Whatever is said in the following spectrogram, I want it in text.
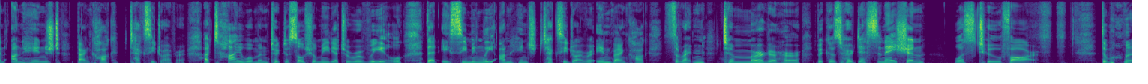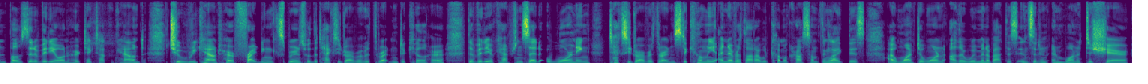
an unhinged Bangkok taxi driver. A Thai woman took to social media to reveal that a seemingly unhinged taxi driver in Bangkok threatened to murder her because her destination was too far. The woman posted a video on her TikTok account to recount her frightening experience with the taxi driver who threatened to kill her. The video caption said, Warning, taxi driver threatens to kill me. I never thought I would come across something like this. I want to warn other women about this incident and wanted to share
